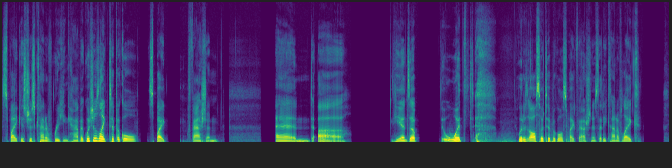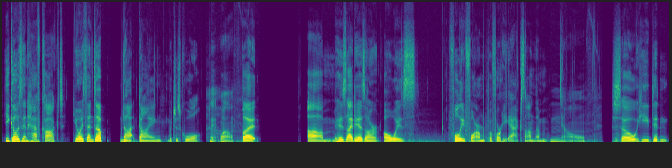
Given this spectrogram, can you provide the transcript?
Spike is just kind of wreaking havoc, which is like typical Spike fashion. And uh he ends up what what is also typical of Spike fashion is that he kind of like he goes in half cocked. He always ends up not dying, which is cool yeah. Wow. but um his ideas aren't always fully formed before he acts on them. No. So he didn't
